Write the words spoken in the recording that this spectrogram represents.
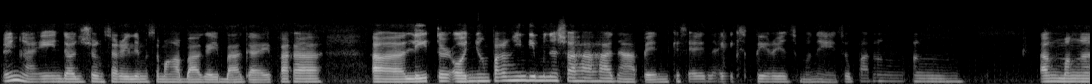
ayun nga, i-indulge yung sarili mo sa mga bagay-bagay para uh, later on, yung parang hindi mo na siya hahanapin kasi na-experience mo na eh. So parang ang ang mga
